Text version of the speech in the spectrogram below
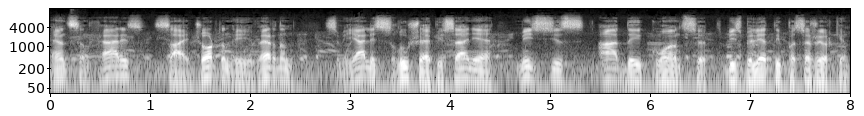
Энсон Харрис, Сай Джордан и Вернон смеялись, слушая описание миссис Ады Консет, безбилетной пассажирки.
